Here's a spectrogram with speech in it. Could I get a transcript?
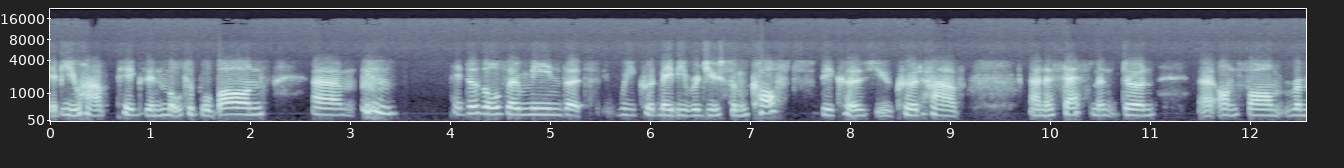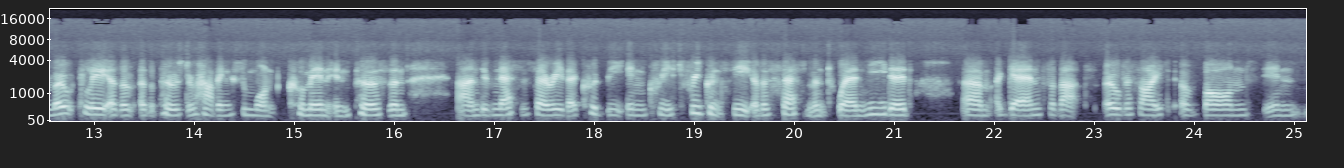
if you have pigs in multiple barns. Um, it does also mean that we could maybe reduce some costs because you could have an assessment done uh, on farm remotely as, a, as opposed to having someone come in in person. And if necessary, there could be increased frequency of assessment where needed. Um, again, for that oversight of barns in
